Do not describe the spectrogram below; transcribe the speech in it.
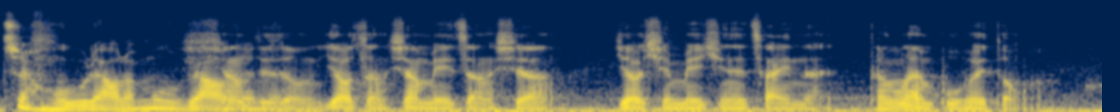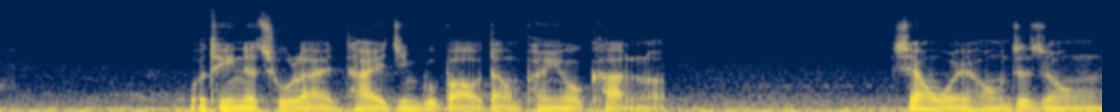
这种无聊的目标。像这种要长相没长相，要钱没钱的宅男，当然不会懂啊。我听得出来，他已经不把我当朋友看了。像伟宏这种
